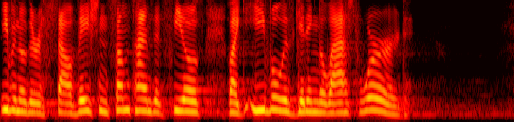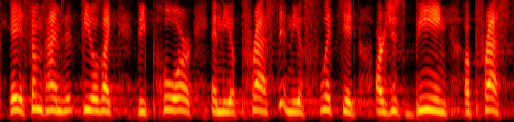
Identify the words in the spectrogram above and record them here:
even though there is salvation, sometimes it feels like evil is getting the last word. It, sometimes it feels like the poor and the oppressed and the afflicted are just being oppressed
